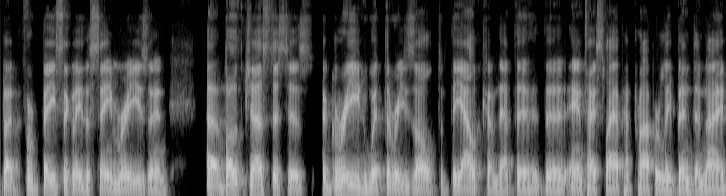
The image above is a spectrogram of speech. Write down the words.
but for basically the same reason. Uh, both justices agreed with the result of the outcome that the, the anti SLAPP had properly been denied.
